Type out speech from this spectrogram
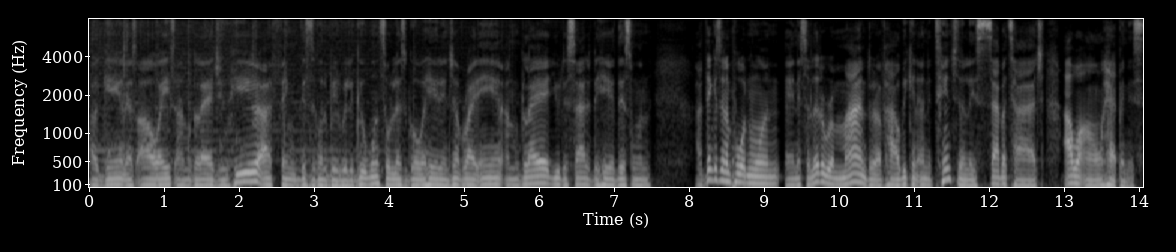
Again, as always, I'm glad you're here. I think this is going to be a really good one, so let's go ahead and jump right in. I'm glad you decided to hear this one I think it's an important one, and it's a little reminder of how we can unintentionally sabotage our own happiness.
